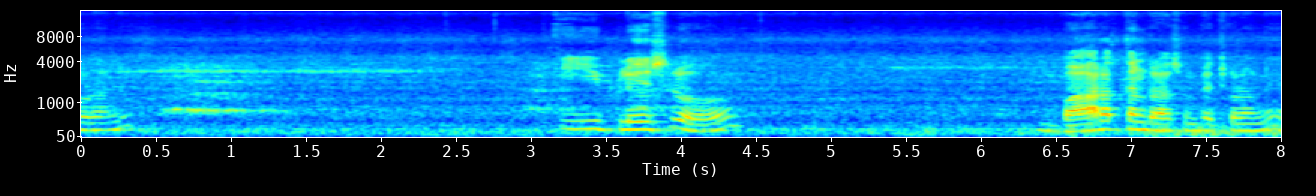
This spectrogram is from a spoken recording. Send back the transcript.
చూడండి ఈ ప్లేస్లో భారత్ అని రాసి ఉంటుంది చూడండి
